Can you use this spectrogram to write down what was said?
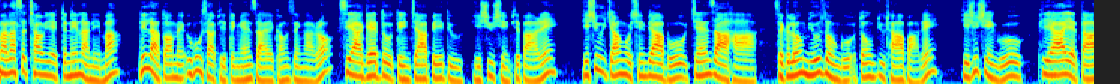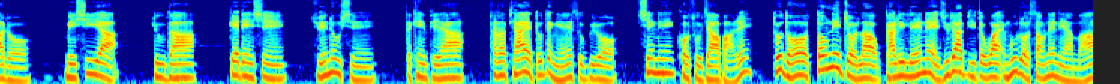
ဘာလ16ရက်တနင်္လာနေ့မှာလိလာသွားမယ့်ဥပုသ္စာပြေသင်ခန်းစာရဲ့ခေါင်းစဉ်ကတော့ဆရာကဲ့သို့သင်ကြားပေးသူယေရှုရှင်ဖြစ်ပါတယ်။ယေရှုအကြောင်းကိုရှင်းပြဖို့ကျမ်းစာဟာစကလုံးမျိုးစုံကိုအသုံးပြုထားပါတယ်။ယေရှုရှင်ကိုဖျားရဲ့သားတော်မေရှိယလူသားကယ်တင်ရှင်ရွေးနှုတ်ရှင်သခင်ဖျားထထဖျားရဲ့တိုးတငယ်ဆိုပြီးတော့ရှင်းလင်းခေါ်ဆိုကြပါတယ်။သို့တော့၃နှစ်ကျော်လောက်ဂါလိလဲနဲ့ယူဒပြည်တဝိုက်အမှုတော်ဆောင်တဲ့နေရာမှာ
